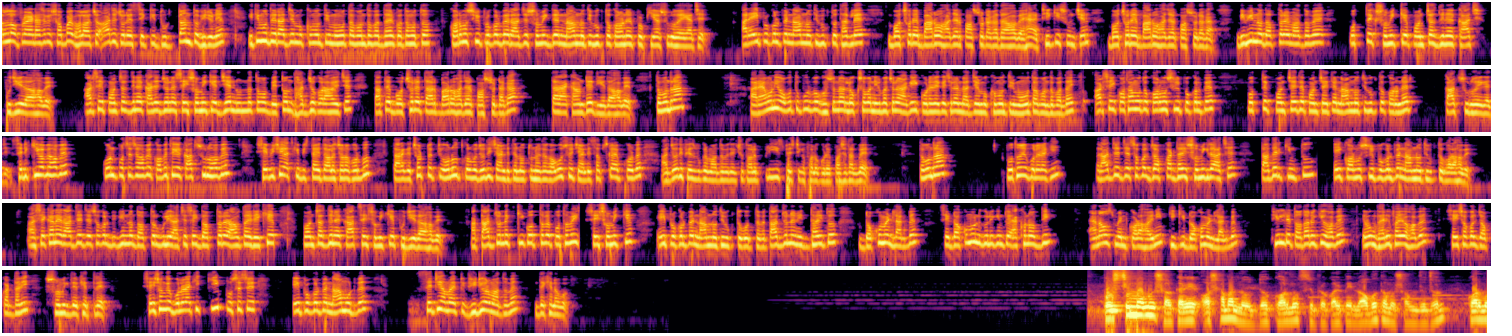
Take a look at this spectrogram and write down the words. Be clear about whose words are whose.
Speaker 1: Hello friend, আশা করি সবাই ভালো আছো। আজও চলে এসেছে একটি দুর্দান্ত ভিডিও নিয়ে। ইতিমধ্যে রাজ্যের মুখ্যমন্ত্রী মমতা বন্দ্যোপাধ্যায়ের কথা মতো কর্মশ্রী প্রকল্পে রাজ্যের শ্রমিকদের নাম নথিভুক্তকরণের প্রক্রিয়া শুরু হয়ে গেছে। আর এই প্রকল্পের নাম নথিভুক্ত থাকলে বছরে বারো হাজার পাঁচশো টাকা দেওয়া হবে। হ্যাঁ ঠিকই শুনছেন, বছরে বারো হাজার পাঁচশো টাকা। বিভিন্ন দপ্তরের মাধ্যমে প্রত্যেক শ্রমিককে পঞ্চাশ দিনের কাজ বুঝিয়ে দেওয়া হবে। আর সেই পঞ্চাশ দিনের কাজের জন্য সেই শ্রমিকের যে ন্যূনতম বেতন ধার্য করা হয়েছে, তাতে বছরে তার বারো হাজার পাঁচশো টাকা তার অ্যাকাউন্টে দিয়ে দেওয়া হবে। তো বন্ধুরা আর এমনই অভূতপূর্ব ঘোষণা লোকসভা নির্বাচনের আগেই করে রেখেছিলেন রাজ্যের মুখ্যমন্ত্রী মমতা বন্দ্যোপাধ্যায়। আর সেই কথা মতো কর্মশ্রী প্রকল্পে প্রত্যেক পঞ্চায়েতে পঞ্চায়েতে নাম নথিভুক্তকরণের কাজ শুরু হয়ে গেছে। সেটি কীভাবে হবে? কোন প্রসেসে হবে? কবে থেকে কাজ শুরু হবে? সে বিষয়ে আজকে বিস্তারিত আলোচনা করব। তার আগে ছোট্ট একটি অনুরোধ করব, যদি চ্যানেলটিতে নতুন হয়ে থাকে, অবশ্যই চ্যানেলটি সাবস্ক্রাইব করবে। আর যদি ফেসবুকের মাধ্যমে দেখছ, তাহলে প্লিজ পেজটিকে ফলো করে পাশে থাকবে। তো বন্ধুরা, প্রথমেই বলে রাখি, রাজ্যের যে সকল জব কার্ডধারী শ্রমিকরা আছে, তাদের কিন্তু এই কর্মশ্রী প্রকল্পে নাম নথিভুক্ত করা হবে। সেখানে রাজ্যে যে সকল বিভিন্ন দপ্তরগুলি আছে, সেই দপ্তরের আওতায় রেখে পঞ্চাশ দিনের কাজ সেই শ্রমিককে পুজিয়ে দেওয়া হবে। আর তার জন্য কি করতে হবে? প্রথমেই সেই শ্রমিককে এই প্রকল্পের নাম নথিভুক্ত করতে হবে। তার জন্য নির্ধারিত ডকুমেন্ট লাগবে। সেই ডকুমেন্টগুলি কিন্তু এখনও অবধি অ্যানাউন্সমেন্ট করা হয়নি। কী কী ডকুমেন্ট লাগবে? ফিল্ডে তদারকি হবে এবং ভেরিফাইও হবে সেই সকল জব কার্ডধারী শ্রমিকদের ক্ষেত্রে। সেই সঙ্গে বলে রাখি, কী প্রসেসে এই প্রকল্পের নাম উঠবে, সেটি আমরা একটি ভিডিওর মাধ্যমে দেখে নেব।
Speaker 2: পশ্চিমবঙ্গ সরকারের অসামান্য উদ্যোগ কর্মশ্রী প্রকল্পে নবতম সংযোজন কর্ম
